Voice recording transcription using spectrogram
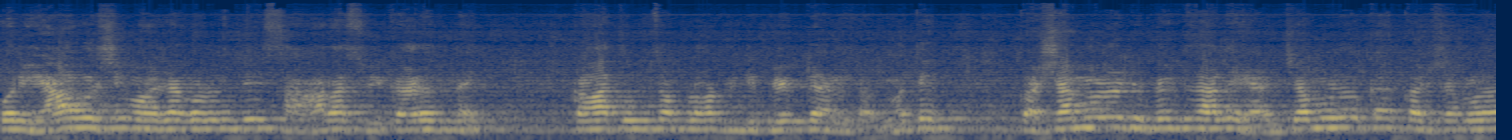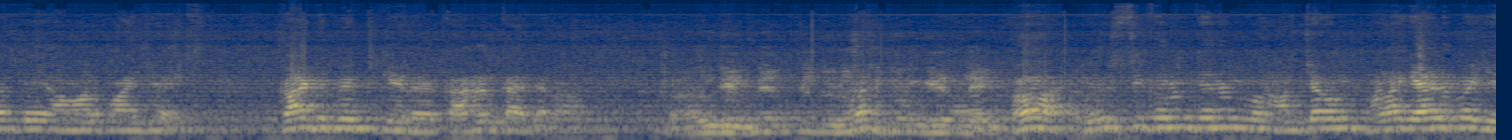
पण ह्या वर्षी माझ्याकडून ते सहारा स्वीकारत नाही. का तुमचा प्लॉट डिफेक्ट आहे म्हणतात. मग ते कशामुळं डिफेक्ट झालं? ह्यांच्यामुळं का कशामुळं ते आम्हाला पाहिजे आहे? का डिफेक्ट केलं? आहे कारण काय त्याला? दुरुस्ती करून हा त्यानं आमच्याकडून फाळा घ्यायला पाहिजे.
